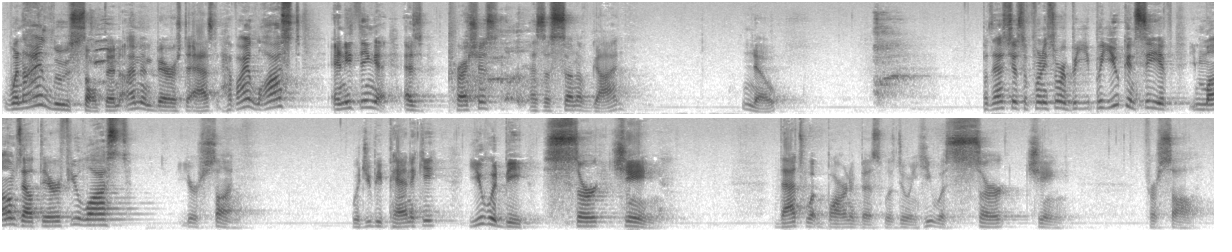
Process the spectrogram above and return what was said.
when I lose something, I'm embarrassed to ask, have I lost anything as precious as the Son of God? No. But that's just a funny story. But you, but you can see if moms out there, if you lost your son, would you be panicky? You would be searching. That's what Barnabas was doing. He was searching for Saul.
